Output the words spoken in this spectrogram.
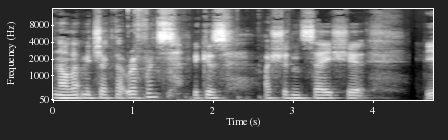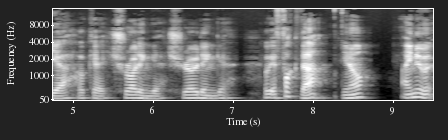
Now let me check that reference because I shouldn't say shit. Yeah, okay, Schrodinger, Schrodinger. Okay, fuck that. You know, I knew it.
